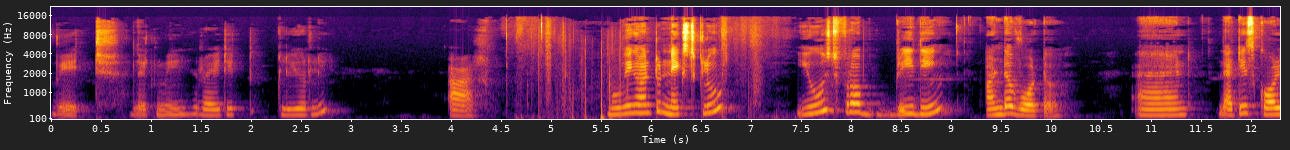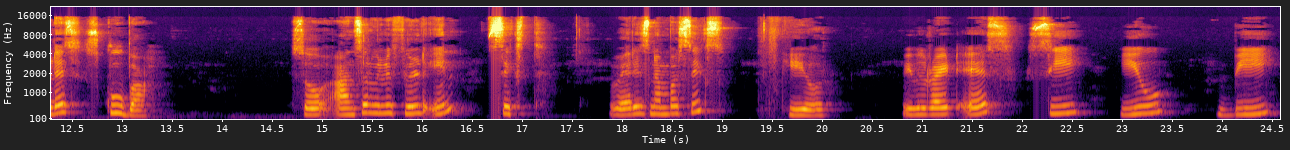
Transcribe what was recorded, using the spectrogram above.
Wait, let me write it clearly. R. Moving on to next clue. Used for breathing underwater and that is called as scuba. So answer will be filled in sixth. Where is number 6? Here. We will write S C U B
